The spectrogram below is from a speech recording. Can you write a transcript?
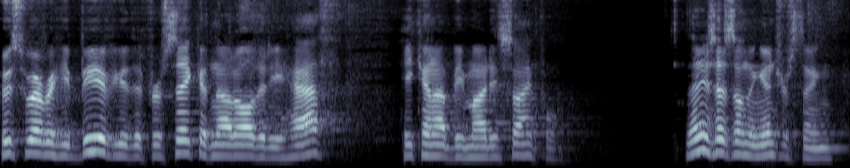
whosoever he be of you that forsaketh not all that he hath, he cannot be my disciple. Then he says something interesting.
